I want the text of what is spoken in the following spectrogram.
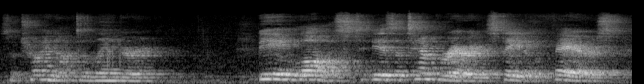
So try not to linger. Being lost is a temporary state of affairs.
